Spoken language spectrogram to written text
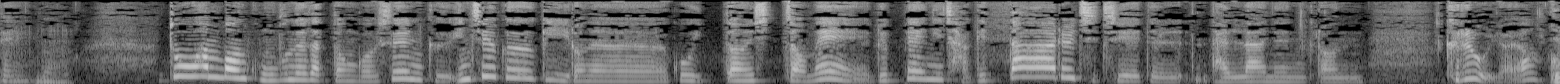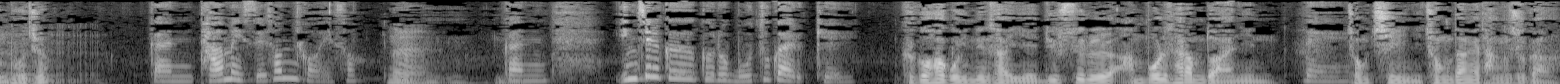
네. 네. 또 한 번 공분을 샀던 것은 그 인질극이 일어나고 있던 시점에 르펜이 자기 딸을 지지해 달- 달라는 그런 글을 올려요. 그건 뭐죠? 그러니까 다음에 있을 선거에서. 네. 그러니까 인질극으로 모두가 이렇게 그거 하고 있는 사이에 뉴스를 안 볼 사람도 아닌 네. 정치인이 정당의 당수가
